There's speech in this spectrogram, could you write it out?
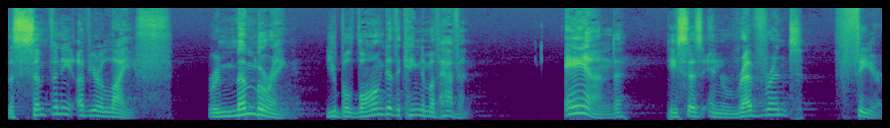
the symphony of your life, remembering you belong to the kingdom of heaven. And, he says, in reverent fear.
